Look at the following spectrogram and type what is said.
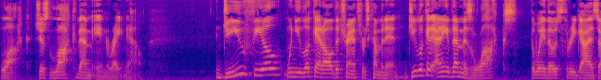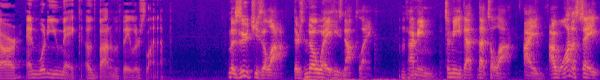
lock, just lock them in right now. Do you feel when you look at all the transfers coming in, do you look at any of them as locks? the way those three guys are? And what do you make of the bottom of Baylor's lineup? Mazzuchi's a lock. There's no way he's not playing. Mm-hmm. I mean, to me, that that's a lock. I I want to say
